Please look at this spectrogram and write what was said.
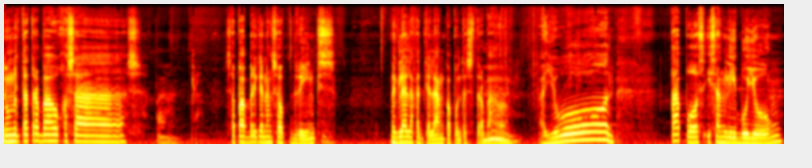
nung nagtatrabaho ka sa sa pabrika ng soft drinks, naglalakad ka lang papunta sa trabaho. Ayun. Tapos, isang libo yung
